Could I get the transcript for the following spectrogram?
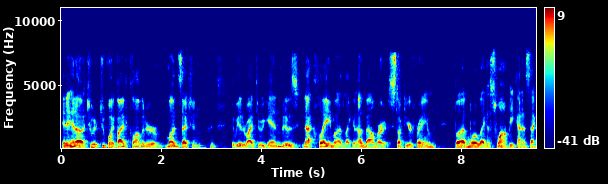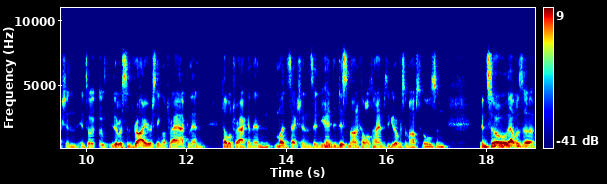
and it had a 2, 2.5 kilometer mud section that we had to ride through again. But it was not clay mud like an Unbound where it stuck to your frame, but more like a swampy kind of section. And so there was some drier single track, and then double track, and then mud sections, and you had to dismount a couple times to get over some obstacles and and so that was a,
